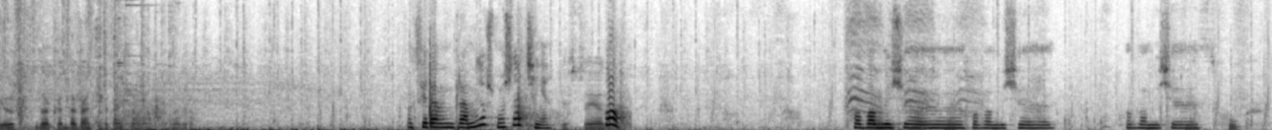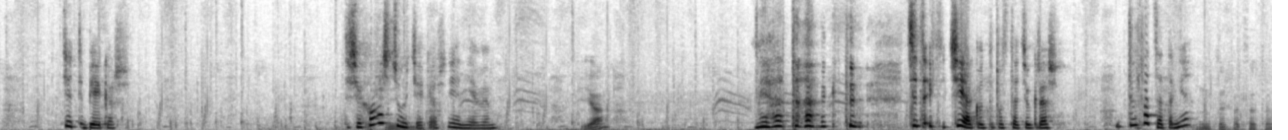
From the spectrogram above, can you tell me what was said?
Już? Do, do końca, do końca. Dobra. Otwieramy bramy już? Można czy nie? Jeszcze jeden. O! Chowamy się, chowamy się, chowamy się. Jest huk. Gdzie ty biegasz? Ty się chowasz czy uciekasz? Nie, nie wiem. Ja? Ja tak, ty. Czy, ty, czy jaką ty postacią grasz? Tym facetem, nie? No to facetem.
